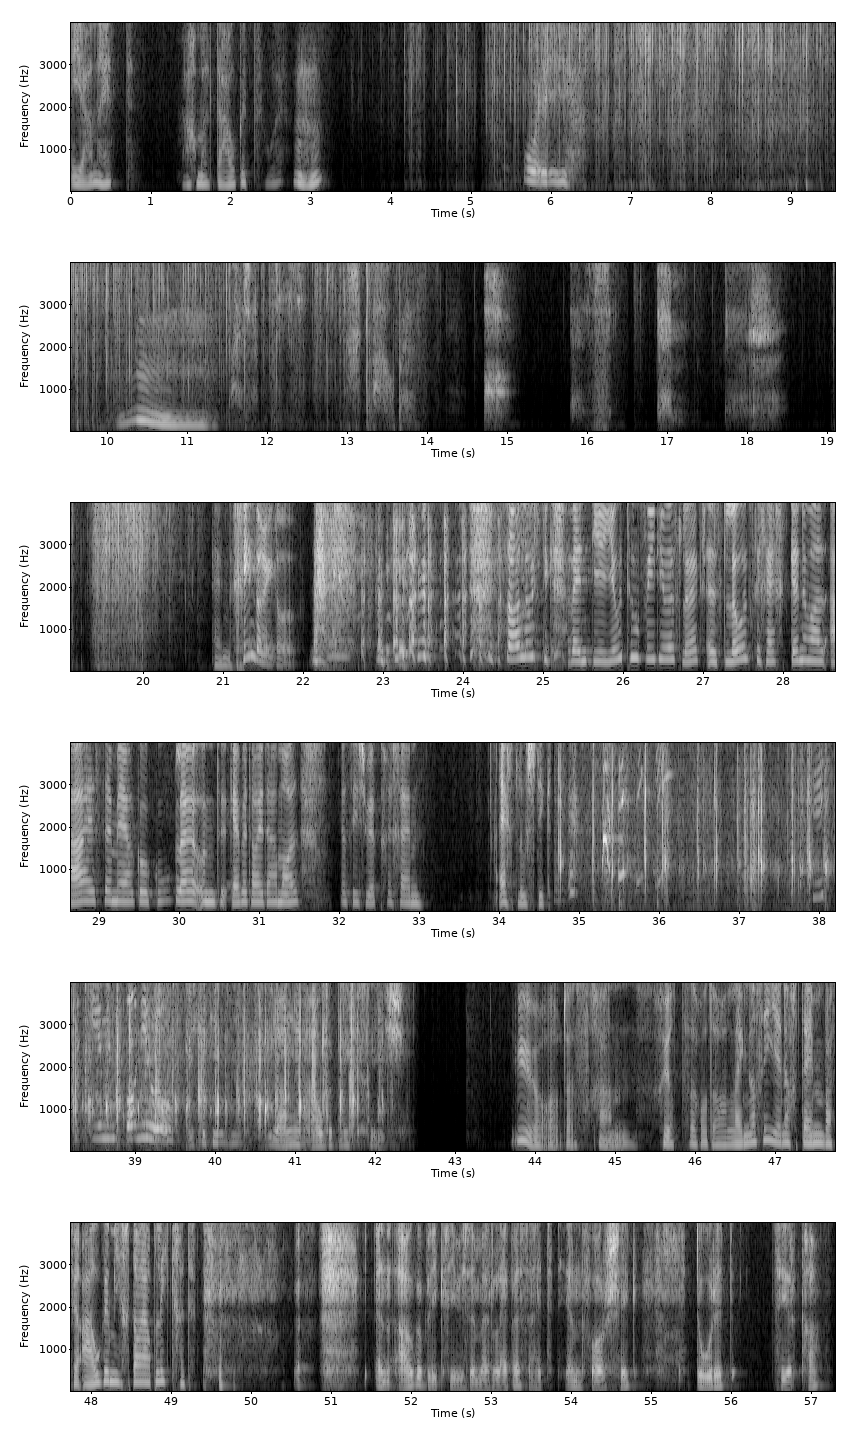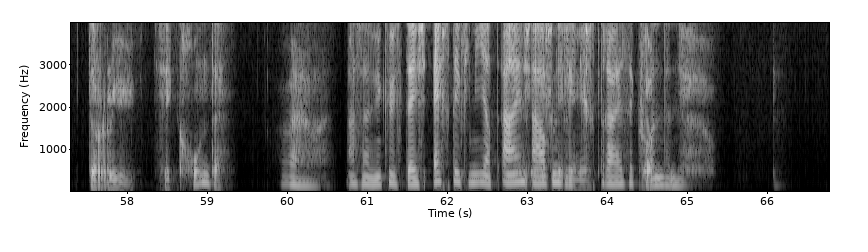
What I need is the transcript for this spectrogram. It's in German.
Hey Annette, mach mal die Augen zu. Mhm. Ui. Mm. Weißt du, was das ist? Ich glaube es. Ein Kinderriegel. so lustig. Wenn du die YouTube-Videos schaust, es lohnt sich echt gerne mal ASMR go googlen und gebt euch da mal. Das ist wirklich ähm, echt lustig. Heute im Ponyhof. Wissen die, wie, wie lang ein Augenblick ist? Ja, das kann kürzer oder länger sein, je nachdem, was für Augen mich da erblicken. Ein Augenblick in unserem Erleben, sagt die Hirnforschung, dauert ca. drei Sekunden. Wow. Also habe ich gewusst, der ist echt definiert. Ein Augenblick, definiert. drei Sekunden.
